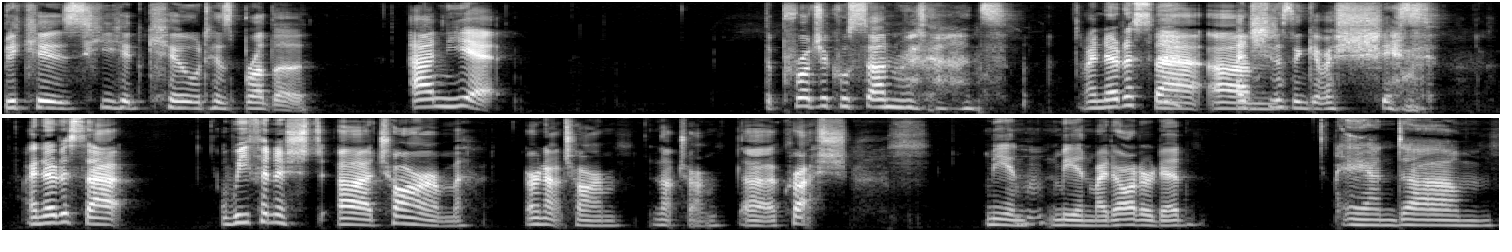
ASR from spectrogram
because he had killed his brother, and yet the prodigal son returns, I noticed that. Um, and she doesn't give a shit. I noticed that we finished uh, Charm or not Charm, not Charm, uh, Crush. Me and me and my daughter did, and um,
